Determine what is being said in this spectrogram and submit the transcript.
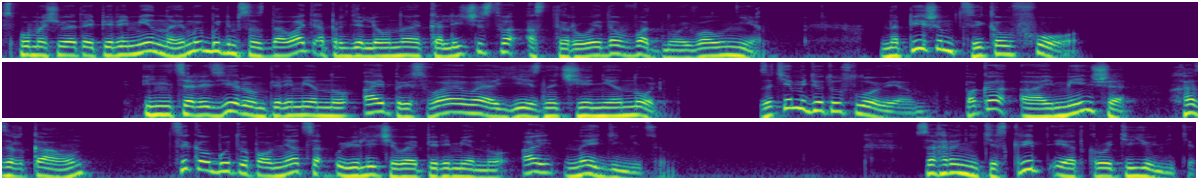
С помощью этой переменной мы будем создавать определенное количество астероидов в одной волне. Напишем цикл for. Инициализируем переменную i, присваивая ей значение 0. Затем идет условие. Пока i меньше hazard count, цикл будет выполняться, увеличивая переменную i на единицу. Сохраните скрипт и откройте Unity.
